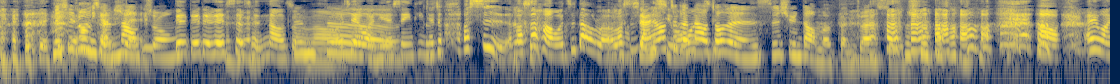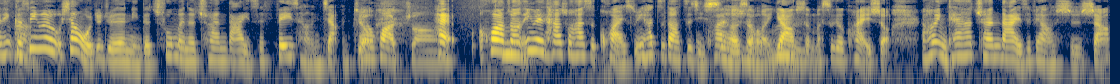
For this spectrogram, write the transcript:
没卸妆你敢？闹钟，对对对对，设成闹钟了。而且婉婷的声音听起来就哦，是老师好，我知道了。老师想要这个闹钟的人私讯到我们粉专索取。好，哎，婉婷，可是因为像我就觉得你的出门的穿搭也是非常讲究，化妆，还化妆，因为他说他是快速，因为他知道自己适合什么，要什么，是个快手。然后你看他穿搭也是非常时尚。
